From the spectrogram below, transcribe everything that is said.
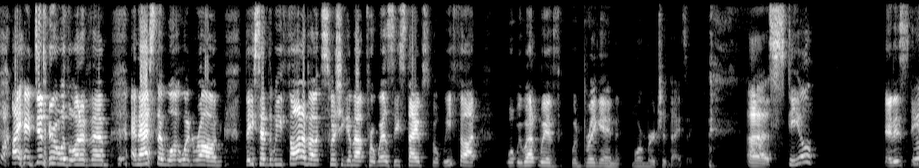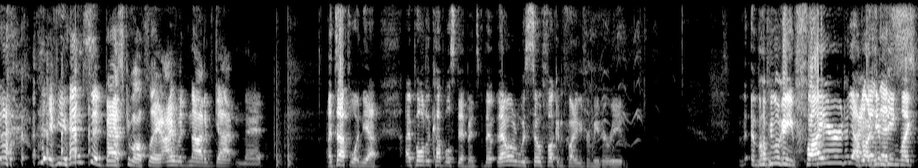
I had dinner with one of them and asked them what went wrong. They said that we thought about switching him out for Wesley Snipes, but we thought what we went with would bring in more merchandising. Uh, Steel. It is Steel. if you hadn't said basketball player, I would not have gotten that. a tough one, yeah. I pulled a couple snippets, but that, that one was so fucking funny for me to read. About people getting fired, Yeah, about know, him that's- being like,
